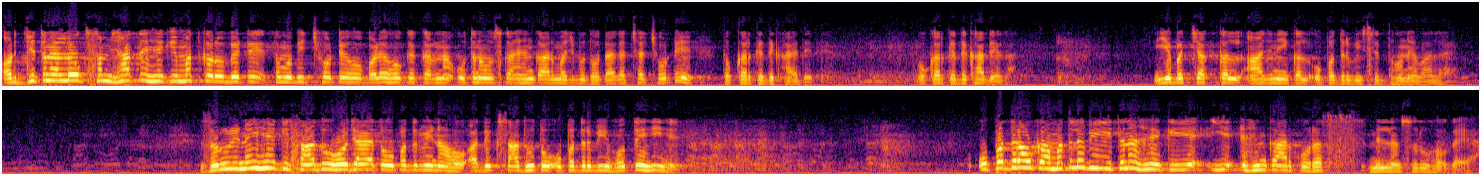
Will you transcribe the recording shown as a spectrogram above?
और जितना लोग समझाते हैं कि मत करो बेटे, तुम अभी छोटे हो, बड़े हो के करना, उतना उसका अहंकार मज़बूत होता है। अच्छा छोटे हैं तो करके दिखाए देते। वो करके दिखा देगा। ये बच्चा कल, आज नहीं, कल उपद्रवी सिद्ध होने वाला है। ज़रूरी नहीं है कि साधु हो जाए तो उपद्रवी ना हो। अधिक साधु तो उपद्रवी होते ही हैं। उपद्रव का मतलब ही इतना है कि ये ये अहंकार को रस मिलना शुरू हो गया।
